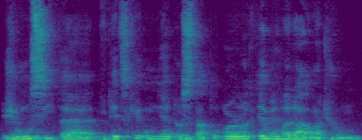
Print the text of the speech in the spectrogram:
že musíte vždycky umět dostat tu URL k těm vyhledávačům.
